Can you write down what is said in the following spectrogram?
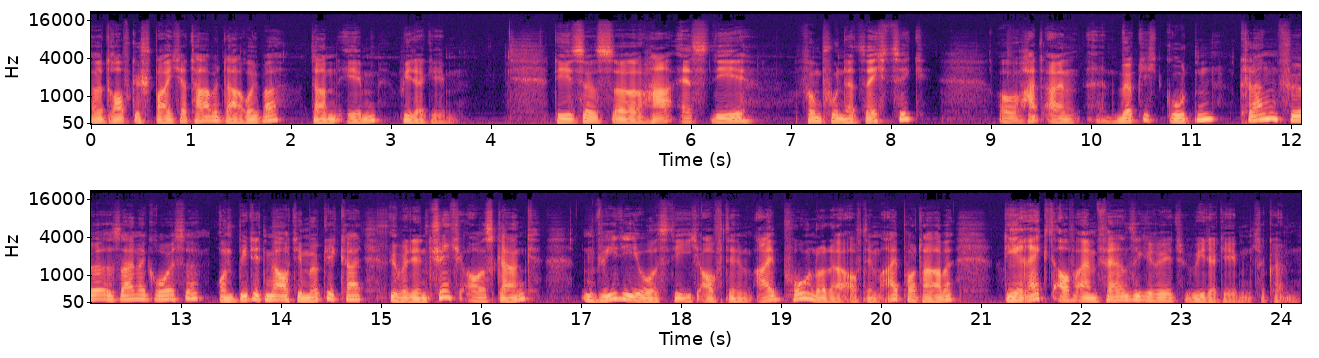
äh, drauf gespeichert habe, darüber dann eben wiedergeben. Dieses äh, HSD 560 äh, hat einen wirklich guten Klang für seine Größe und bietet mir auch die Möglichkeit, über den Cinch-Ausgang Videos, die ich auf dem iPhone oder auf dem iPod habe, direkt auf einem Fernsehgerät wiedergeben zu können.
